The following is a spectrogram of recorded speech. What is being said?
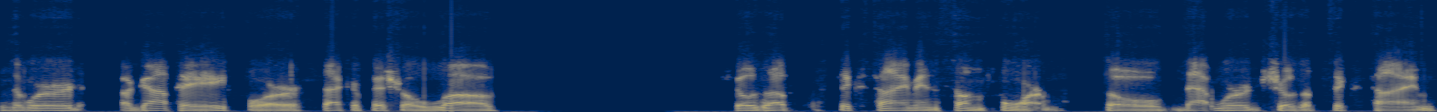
the word agape for sacrificial love shows up six times in some form. So that word shows up six times.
